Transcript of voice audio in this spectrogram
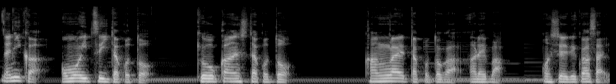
何か思いついたこと、共感したこと、考えたことがあれば教えてください。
